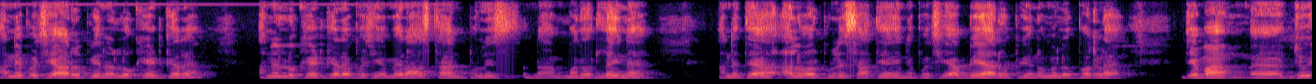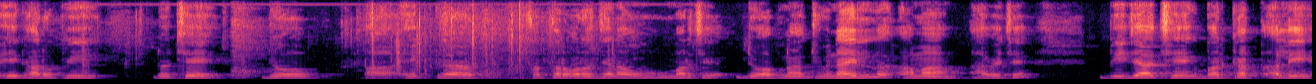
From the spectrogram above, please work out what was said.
અને પછી આરોપીઓને લોકેટ કર્યા અને લોકેટ કર્યા પછી અમે રાજસ્થાન પોલીસના મદદ લઈને અને ત્યાં અલવર પોલીસ સાથે આવીને પછી આ બે આરોપીઓને અમે લોકો પકડ્યા. જેમાં જો એક આરોપી જો છે, જો એક સત્તર વર્ષ જેના ઉંમર છે, જો આપણા જુનાઇલ આમાં આવે છે. બીજા છે બરકત અલી.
